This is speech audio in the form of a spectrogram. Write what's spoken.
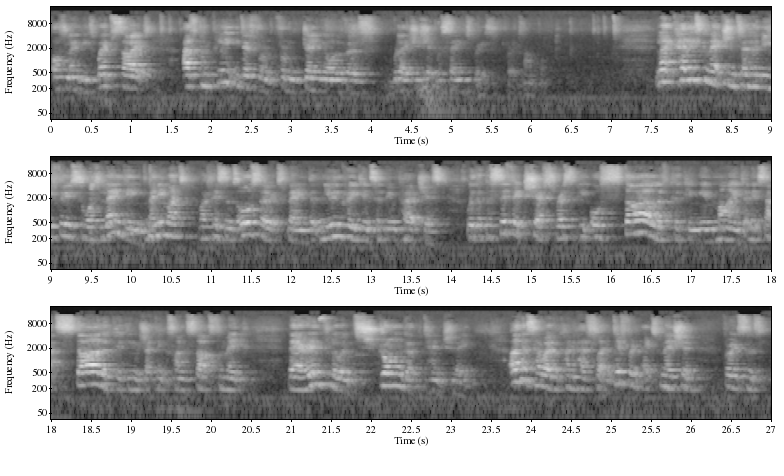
Ottolenghi's website as completely different from Jamie Oliver's relationship with Sainsbury's, for example. Like Kelly's connection to her new foods to Ottolenghi, many participants also explained that new ingredients had been purchased with a Pacific chef's recipe or style of cooking in mind. And it's that style of cooking which I think starts to make their influence stronger potentially. Others, however, kind of had a slightly different explanation. For instance,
